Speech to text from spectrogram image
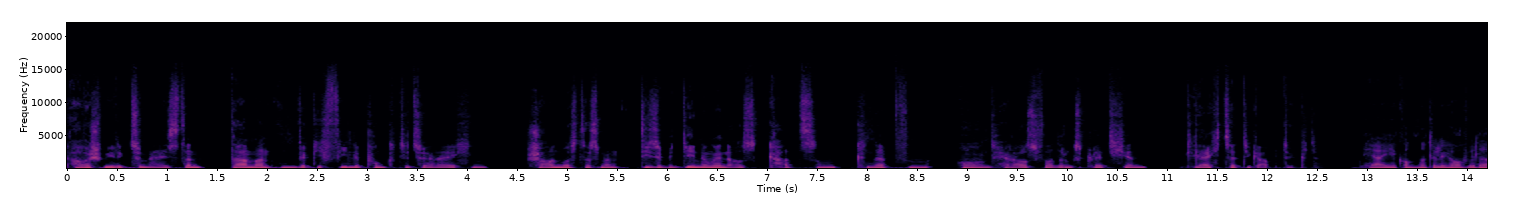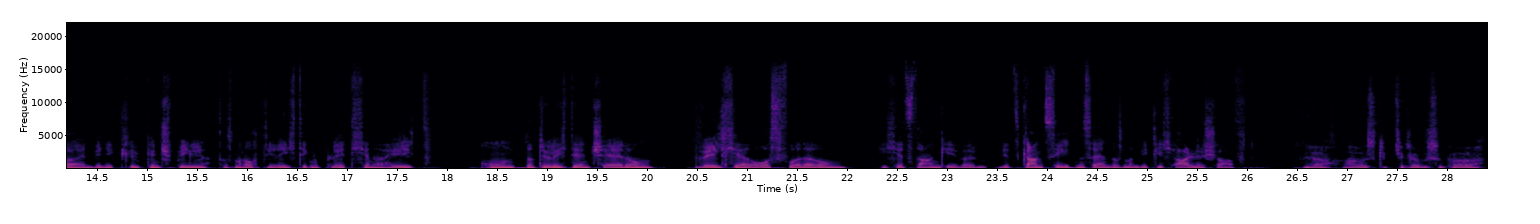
aber schwierig zu meistern, da man, um wirklich viele Punkte zu erreichen, schauen muss, dass man diese Bedienungen aus Katzen, Knöpfen und Herausforderungsplättchen gleichzeitig abdeckt. Ja, hier kommt natürlich auch wieder ein wenig Glück ins Spiel, dass man auch die richtigen Plättchen erhält und natürlich die Entscheidung, welche Herausforderung ich jetzt angehe, weil wird ganz selten sein, dass man wirklich alles schafft. Ja, aber es gibt ja, glaube ich, sogar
